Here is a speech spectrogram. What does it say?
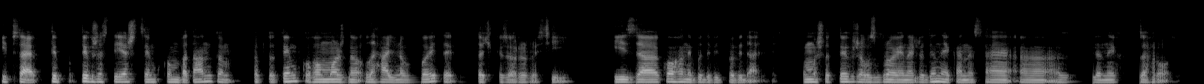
і все, ти ти вже стаєш цим комбатантом, тобто тим, кого можна легально вбити з точки зору Росії, і за кого не буде відповідальність, тому що ти вже озброєна людина, яка несе а, для них загрозу.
